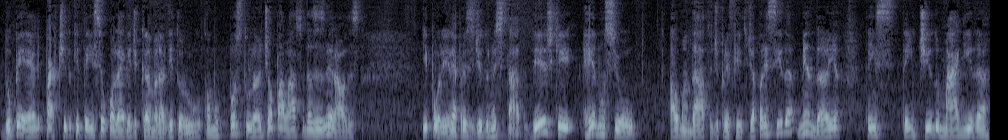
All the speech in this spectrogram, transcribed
do PL, partido que tem seu colega de Câmara Vitor Hugo como postulante ao Palácio das Esmeraldas e por ele é presidido no Estado. Desde que renunciou ao mandato de prefeito de Aparecida, Mendanha tem, tem tido Magda,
